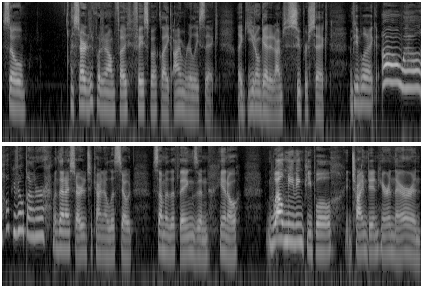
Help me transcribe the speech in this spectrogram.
So I started to put it on fa- Facebook like I'm really sick. Like you don't get it. I'm super sick. And people are like, "Oh well, I hope you feel better." But then I started to kind of list out some of the things and you know well-meaning people chimed in here and there and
